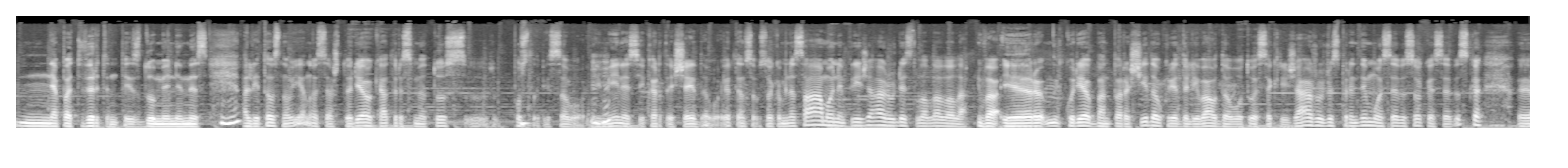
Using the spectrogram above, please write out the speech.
nepatvirtintais duomenimis. Mhm. Alitaus naujienose aš turėjau keturis metus e, puslapį savo, mhm. į mėnesį kartą išeidavo ir ten su visokiam nesąmonėm, kryžiažodis, la la la la. Va, ir kurie man parašydavo, kurie dalyvaudavo tuose kryžiažodžių sprendimuose, visokiose viską, e,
